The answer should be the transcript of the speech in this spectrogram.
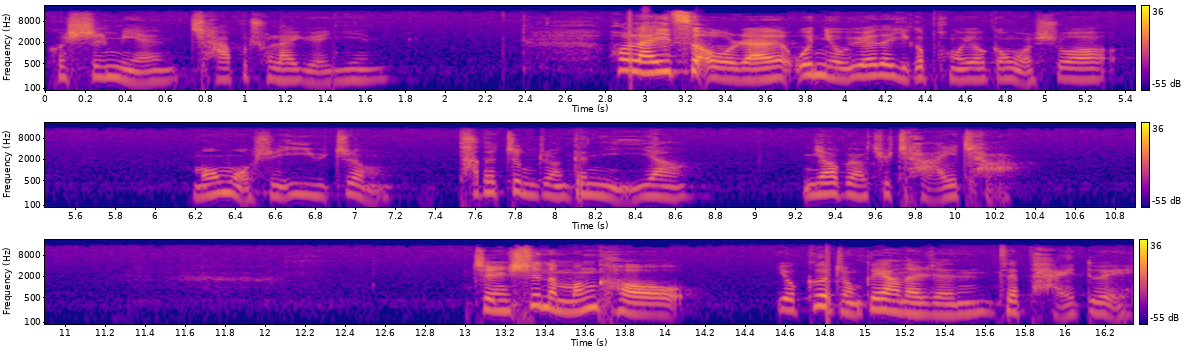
和失眠，查不出来原因。后来一次偶然，我纽约的一个朋友跟我说：“某某是抑郁症，他的症状跟你一样，你要不要去查一查？”诊室的门口有各种各样的人在排队。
